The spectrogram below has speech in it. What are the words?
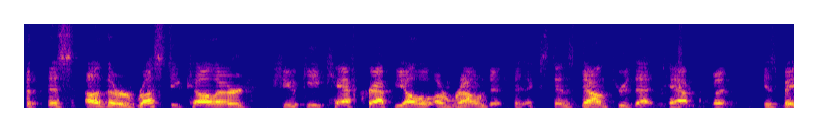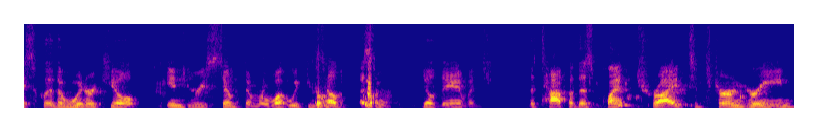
But this other rusty colored, pukey calf crap yellow around it that extends down through that tap, but is basically the winter kill injury symptom, or what we can tell that that's a kill damage. The top of this plant tried to turn green,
